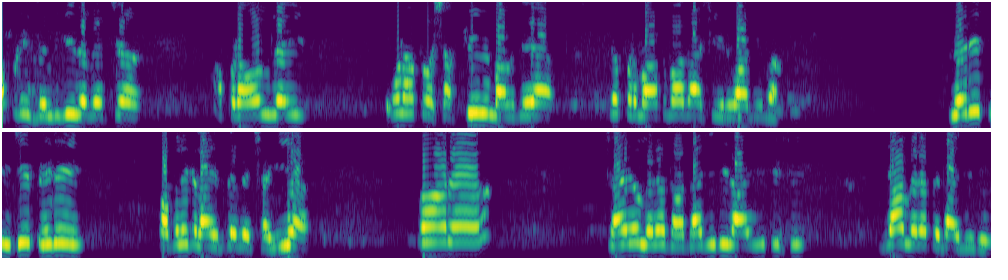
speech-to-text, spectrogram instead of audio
ਆਪਣੀ ਜ਼ਿੰਦਗੀ ਦੇ ਵਿੱਚ ਅਪਣਾਉਣ ਲਈ ਉਹਨਾਂ ਤੋਂ ਸ਼ਕਤੀ ਵੀ ਮੰਗਦੇ ਆ ਤੇ ਪ੍ਰਮਾਤਮਾ ਦਾ ਆਸ਼ੀਰਵਾਦ ਵੀ ਮੰਗਦੇ ਆ। ਮੇਰੀ ਤੀਜੀ ਪੀੜ੍ਹੀ ਪਬਲਿਕ ਲਾਈਫ ਦੇ ਵਿੱਚ ਹੈਗੀ ਆ। ਔਰ ਚਾਹੇ ਉਹ ਮੇਰੇ ਦਾਦਾ ਜੀ ਦੀ ਰਾਜਨੀਤੀ ਸੀ ਜਾਂ ਮੇਰੇ ਪਿਤਾ ਜੀ ਦੀ,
